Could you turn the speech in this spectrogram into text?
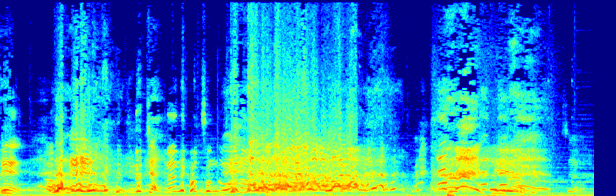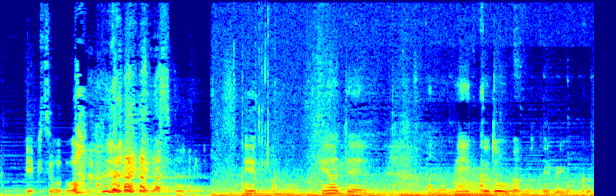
レン。なんでもそんなものじゃ、エピソードえあの部屋であのメイク動画見てるよく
